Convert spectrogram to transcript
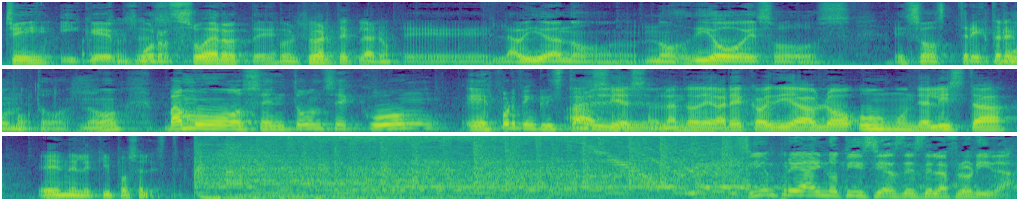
Sí, y que Entonces, por suerte Por suerte, claro. eh, la vida no, nos dio esos, esos tres, Tres puntos, ¿no? Vamos entonces con eh, Sporting Cristal. Así es, hablando de Gareca, hoy día habló un mundialista en el equipo celeste. Siempre hay noticias desde la Florida.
